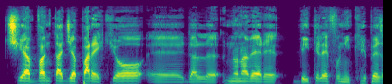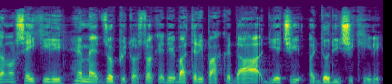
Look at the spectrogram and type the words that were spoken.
ci avvantaggia parecchio eh, dal non avere dei telefoni che pesano 6 kg piuttosto che dei battery pack da 10-12 kg.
